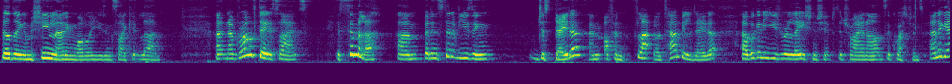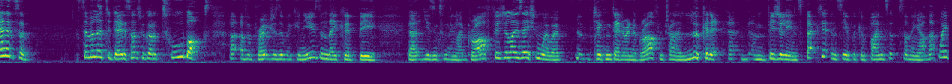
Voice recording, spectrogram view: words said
building a machine learning model using scikit-learn. Uh, now graph data science is similar, um, but instead of using just data and often flat or tabular data, uh, we're going to use relationships to try and answer questions. And again, it's a similar to data science. We've got a toolbox uh, of approaches that we can use, and they could be uh, using something like graph visualization, where we're taking data in a graph and trying to look at it uh, and visually inspect it and see if we can find something out that way.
